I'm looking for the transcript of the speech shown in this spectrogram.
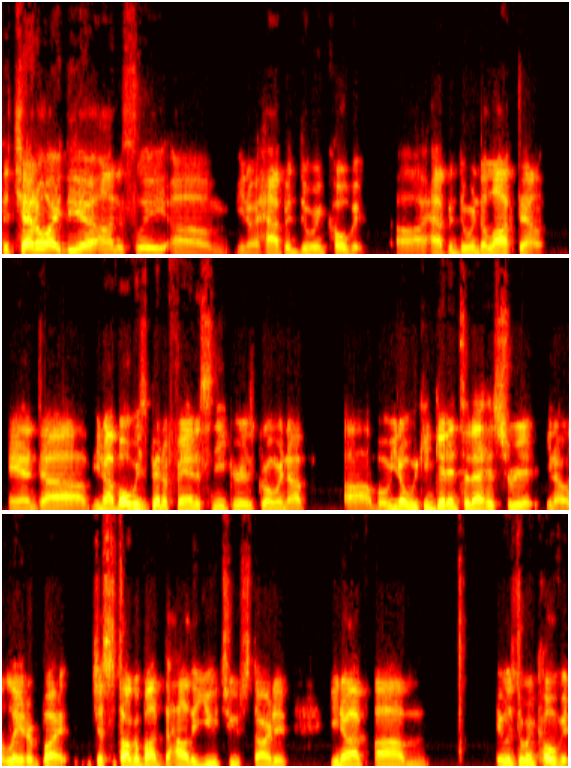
the channel idea, honestly, um, you know, happened during COVID. Uh, happened during the lockdown, and uh, you know, I've always been a fan of sneakers growing up. Uh, but you know, we can get into that history, you know, later. But just to talk about the, how the YouTube started, you know, um, it was during COVID,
